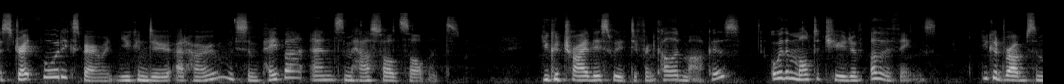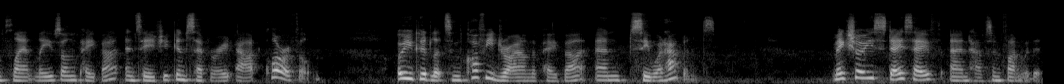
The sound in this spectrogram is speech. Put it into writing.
a straightforward experiment you can do at home with some paper and some household solvents. You could try this with different coloured markers, or with a multitude of other things. You could rub some plant leaves on paper and see if you can separate out chlorophyll. Or you could let some coffee dry on the paper and see what happens. Make sure you stay safe and have some fun with it.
